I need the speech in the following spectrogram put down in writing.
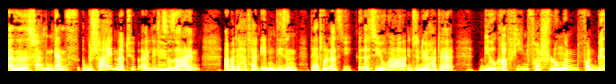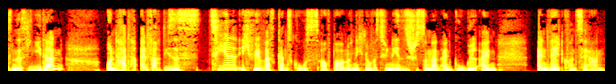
also das scheint ein ganz bescheidener Typ eigentlich mhm. zu sein, aber der hat halt eben diesen, der hat wohl als als junger Ingenieur hat er Biografien verschlungen von Business-Leadern und hat einfach dieses Ziel, ich will was ganz Großes aufbauen und nicht nur was Chinesisches, sondern ein Google, ein ein Weltkonzern.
